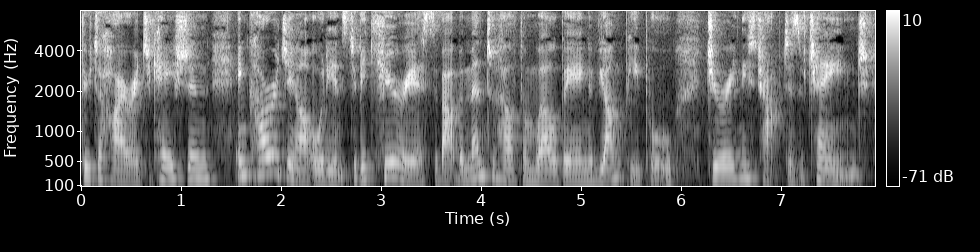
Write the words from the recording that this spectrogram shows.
through to higher education, encouraging our audience to be curious about the mental health and well-being of young people during these chapters of change.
